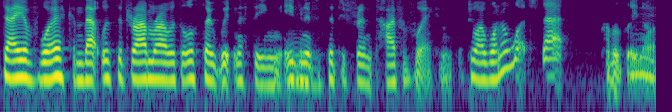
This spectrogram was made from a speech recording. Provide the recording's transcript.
day of work and that was the drama I was also witnessing, even if it's a different type of work. And do I want to watch that? Probably not.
